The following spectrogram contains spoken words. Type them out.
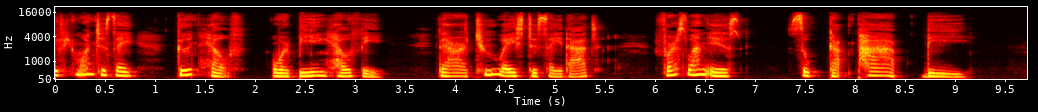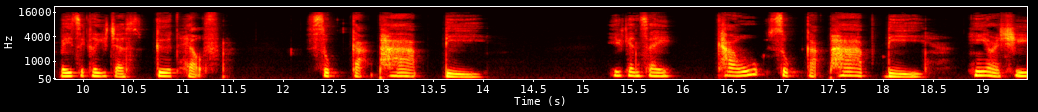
if you want to say good health or being healthy there are two ways to say that first one is สุขภาพดี basically just good health สุขภาพดี you can say เขาสุขภาพดี he or she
